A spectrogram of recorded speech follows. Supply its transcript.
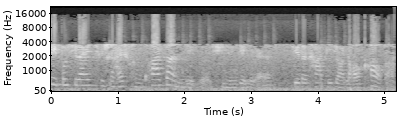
对薄熙来，其实还是很夸赞这个徐明这个人，觉得他比较牢靠吧。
